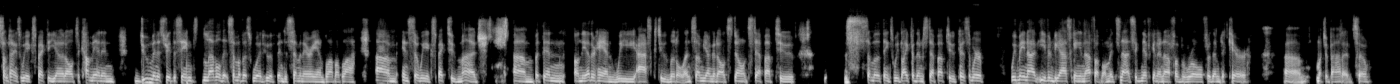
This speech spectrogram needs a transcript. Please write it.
Sometimes we expect a young adult to come in and do ministry at the same level that some of us would who have been to seminary and blah, blah, blah. Um, and so we expect too much. Um, but then on the other hand, we ask too little. And some young adults don't step up to some of the things we'd like for them to step up to because we're we may not even be asking enough of them. It's not significant enough of a role for them to care um, much about it. So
